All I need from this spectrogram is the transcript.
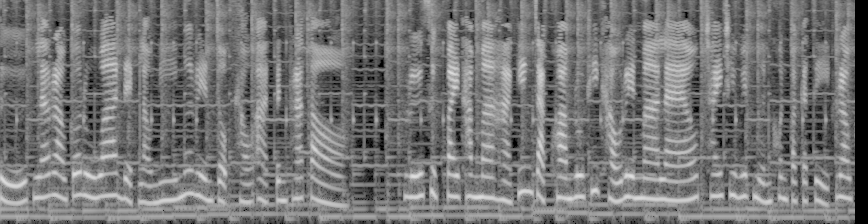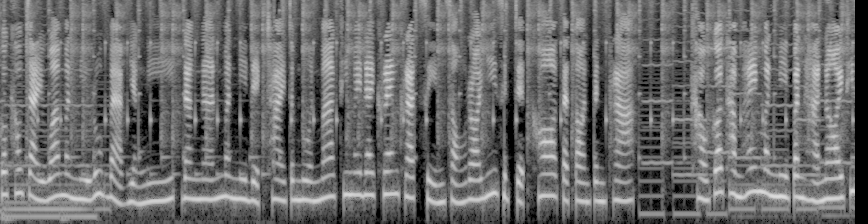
สือ และเราก็รู้ว่าเด็กเหล่านี้เมื่อเรียนจบเขาอาจเป็นพระต่อ หรือศึกไปทำมาหากินจากความรู้ที่เขาเรียนมาแล้ว ใช้ชีวิตเหมือนคนปกติ เราก็เข้าใจว่ามันมีรูปแบบอย่างนี้ ดังนั้นมันมีเด็กชายจำนวนมากที่ไม่ได้เคร่งครัดศีล 227 ข้อแต่ตอนเป็นพระ เขาก็ทำให้มันมีปัญหาน้อยที่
